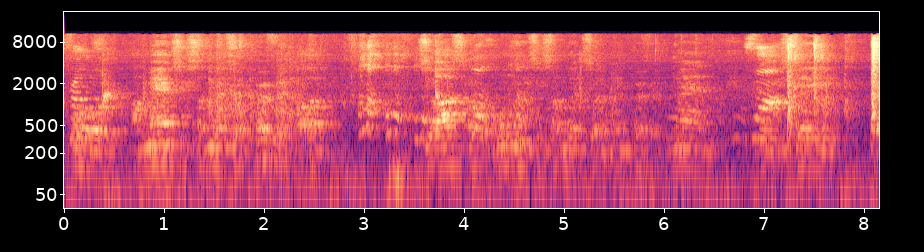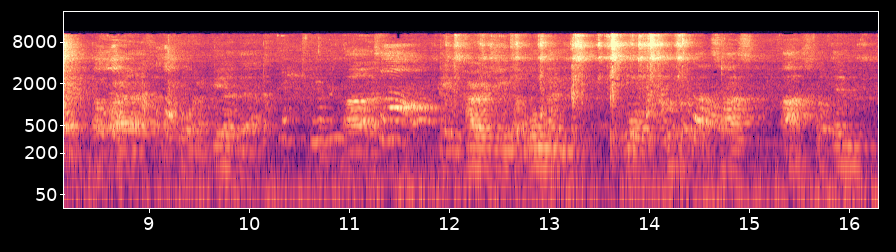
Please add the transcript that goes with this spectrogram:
for a man to submit to a perfect God, to ask of a woman to submit to an imperfect man, we say that a writer is important here that uh, encouraging the woman more because of that task asked of him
